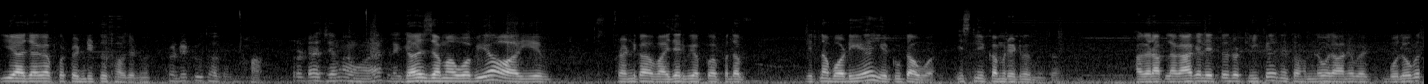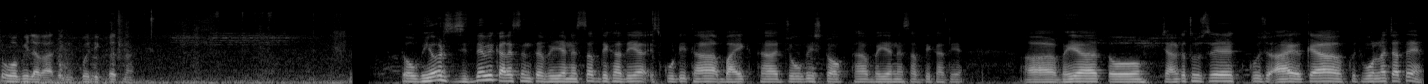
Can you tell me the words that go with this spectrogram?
ये आ जाएगा आपको ट्वेंटी टू थाउज़ेंड में। ट्वेंटी टू थाउज़ेंड हाँ डस्ट जमा हुआ है लेकिन डस्ट जमा हुआ भी है और ये फ्रंट का वाइजर भी आपको मतलब जितना बॉडी है ये टूटा हुआ इसलिए कम रेट में मिल रहा है। अगर आप लगा के लेते हो तो ठीक है नहीं तो हम लोग लगाने बोलोगे तो वो भी लगा देंगे कोई दिक्कत ना। तो व्यूअर्स जितने भी कलेक्शन थे भैया ने सब दिखा दिया। स्कूटी था बाइक था जो भी स्टॉक था भैया ने सब दिखा दिया। भैया तो चैनल के थ्रू से कुछ आए क्या कुछ बोलना चाहते हैं?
